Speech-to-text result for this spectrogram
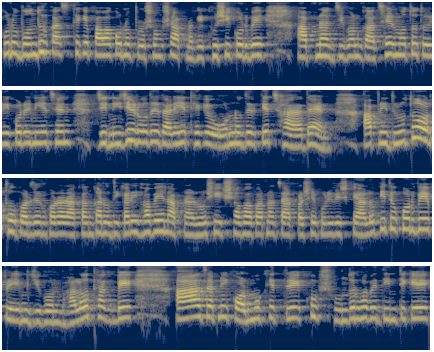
কোনো বন্ধুর কাছ থেকে পাওয়া কোনো প্রশংসা আপনাকে খুশি করবে। আপনার জীবন গাছের মতো তৈরি করে নিয়েছেন, যে নিজে রোদে দাঁড়িয়ে থেকে অন্যদেরকে ছায়া দেন। আপনি দ্রুত অর্থ উপার্জন করার আকাঙ্ক্ষার অধিকারী হবেন। আপনার রসিক স্বভাব আপনার চারপাশের পরিবেশকে আলোকিত করবে। প্রেম জীবন ভালো থাকবে। আজ আপনি কর্মক্ষেত্রে খুব সুন্দরভাবে দিনটিকে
